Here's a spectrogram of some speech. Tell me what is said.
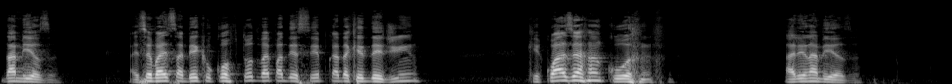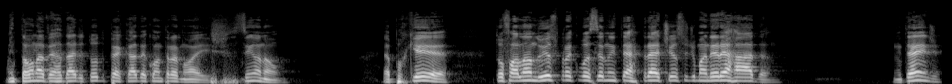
da mesa. Aí você vai saber que o corpo todo vai padecer por causa daquele dedinho que quase arrancou ali na mesa. Então, na verdade, todo pecado é contra nós. Sim ou não? É porque estou falando isso para que você não interprete isso de maneira errada. Entende?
